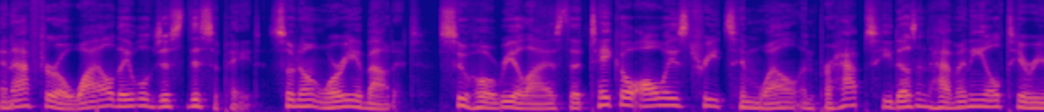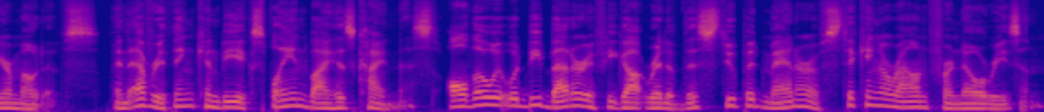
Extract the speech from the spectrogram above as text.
And after a while they will just dissipate, so don't worry about it. Suho realized that Teiko always treats him well and perhaps he doesn't have any ulterior motives. And everything can be explained by his kindness, although it would be better if he got rid of this stupid manner of sticking around for no reason.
